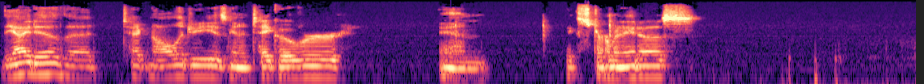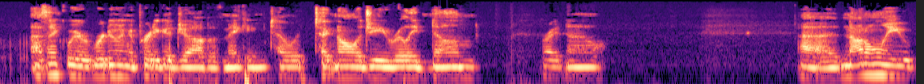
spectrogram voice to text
the idea that technology is going to take over and exterminate us. I think we're we're doing a pretty good job of making tele technology really dumb right now. Uh, not only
